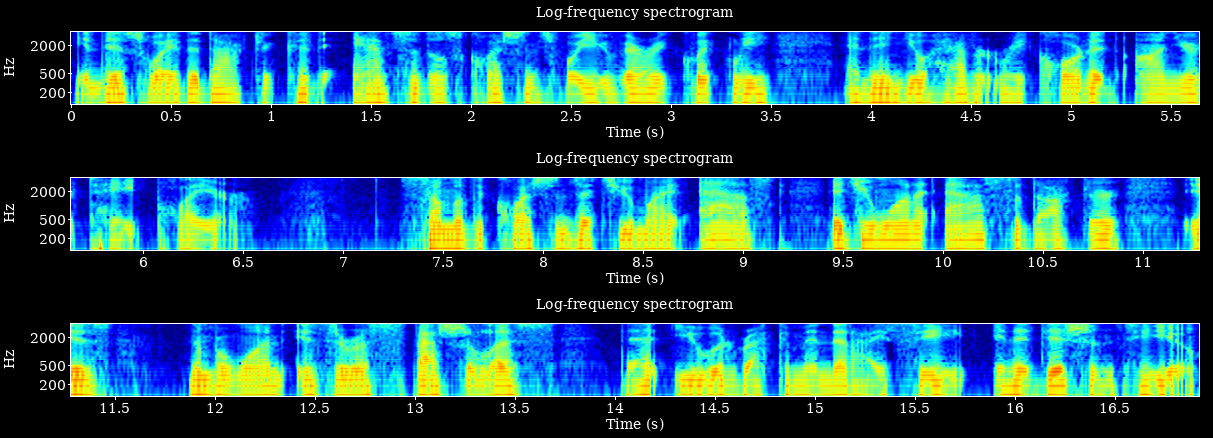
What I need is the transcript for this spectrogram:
In this way, the doctor could answer those questions for you very quickly, and then you'll have it recorded on your tape player. Some of the questions that you might ask, that you want to ask the doctor, is number one, is there a specialist that you would recommend that I see in addition to you?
